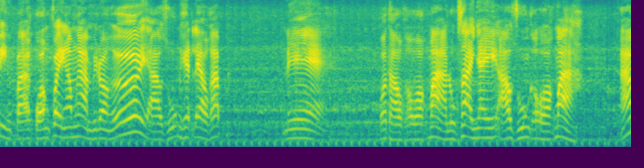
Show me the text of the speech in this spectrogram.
ปิ้งปลากองไฟงามๆพี่น้องเอ้ยอ่าวสูงเฮ็ดแล้วครับนี่พอเท่าเขาออกมา ลูกไส้ใหญ่อ่าวสูงเขาออกมา เอา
